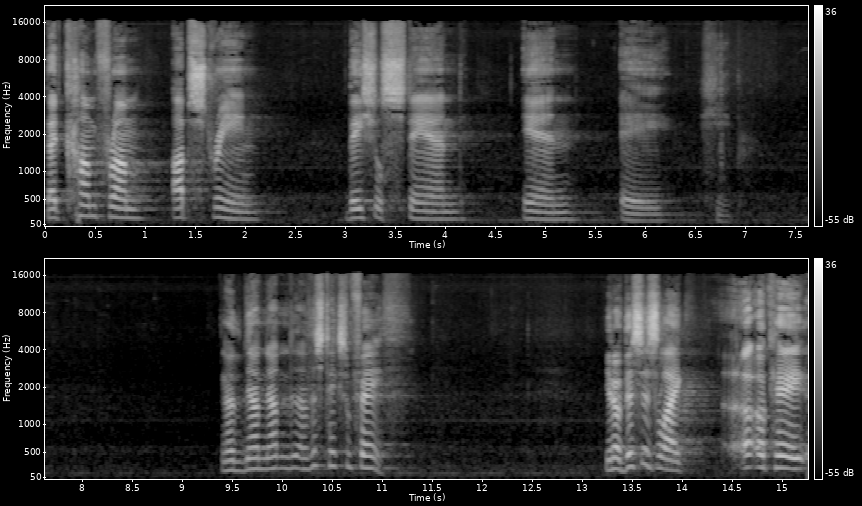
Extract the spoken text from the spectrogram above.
that come from upstream they shall stand in a heap. Now, now, now, now this takes some faith. You know, this is like, uh, okay,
